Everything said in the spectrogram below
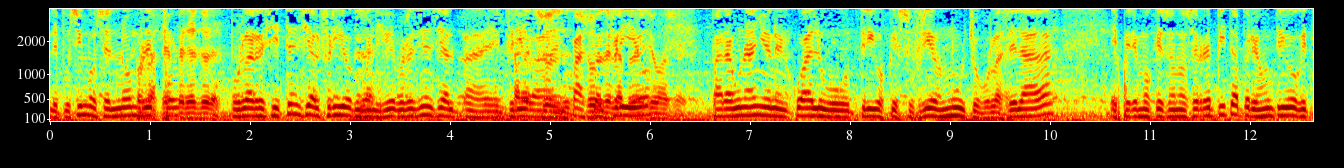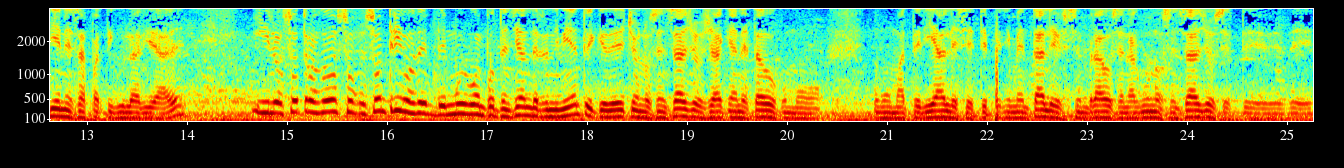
le pusimos el nombre Por las temperaturas. por la resistencia al frío que Claro. manifiesta, por resistencia al, frío, Para el sur- al pasto la frío, para un año en el cual hubo trigos que sufrieron mucho por las heladas. Esperemos que eso no se repita, pero es un trigo que tiene esas particularidades. Y los otros dos son, son trigos de, de muy buen potencial de rendimiento y que de hecho en los ensayos, ya que han estado como, como materiales este, experimentales sembrados en algunos ensayos, este, de- de,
